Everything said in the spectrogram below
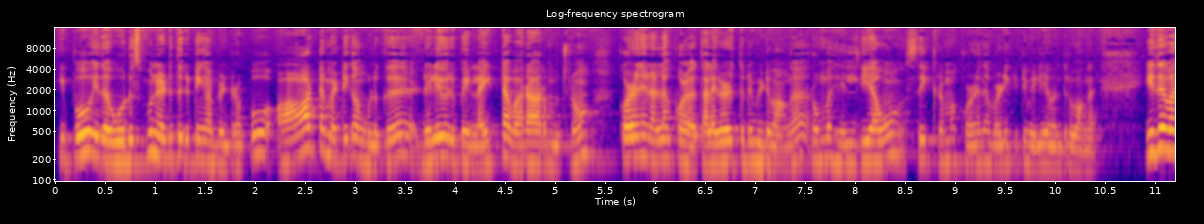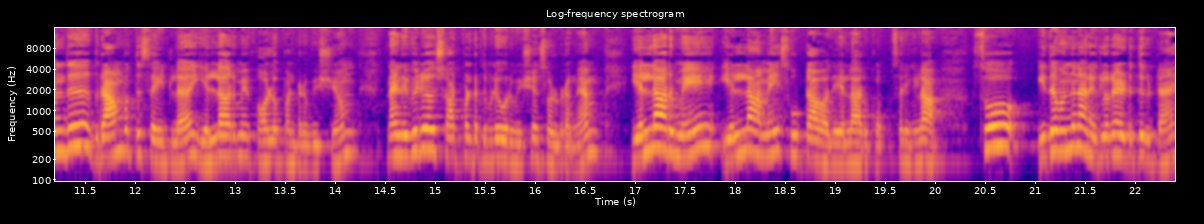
இப்போது இதை ஒரு ஸ்பூன் எடுத்துக்கிட்டிங்க அப்படின்றப்போ ஆட்டோமேட்டிக்காக உங்களுக்கு டெலிவரி பெயின் லைட்டாக வர ஆரம்பிச்சிடும். குழந்தை நல்லா கொ- தலைகழ திரும்பிடுவாங்க. ரொம்ப ஹெல்த்தியாகவும் சீக்கிரமாக குழந்தை வழிக்கிட்டு வெளியே வந்துடுவாங்க இது வந்து கிராமத்து சைடில் எல்லாருமே ஃபாலோ பண்ணுற விஷயம். நான் இந்த வீடியோ ஸ்டார்ட் பண்ணுறதுக்கு முன்னாடி ஒரு விஷயம் சொல்கிறேங்க எல்லாருமே எல்லாமே சூட் ஆகாது எல்லாருக்கும். சரிங்களா? ஸோ இதை வந்து நான் ரெகுலராக எடுத்துக்கிட்டேன்.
